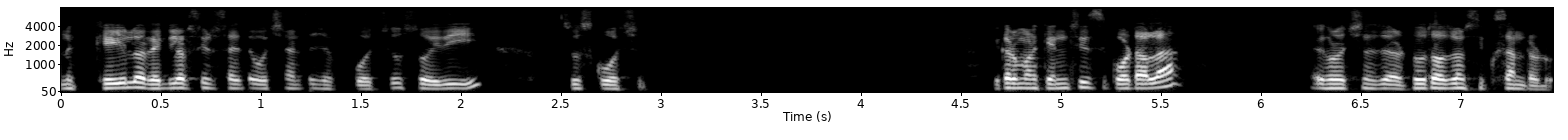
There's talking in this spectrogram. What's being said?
మనకి కేలో రెగ్యులర్ సీట్స్ అయితే వచ్చినట్టు చెప్పుకోవచ్చు. సో, ఇది చూసుకోవచ్చు. ఇక్కడ మనకి ఎన్‌సీసీ కోటాల ఇక్కడ వచ్చిన two thousand six hundred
